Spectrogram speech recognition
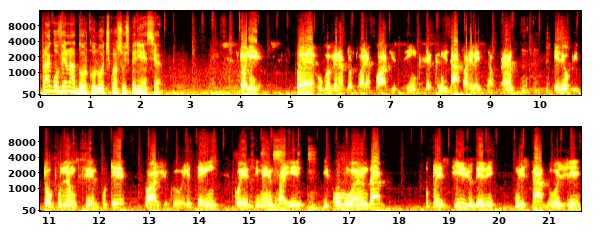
para governador, Colute, com a sua experiência? Tony, é, o governador Dória pode sim ser candidato à reeleição, né? Ele optou por não ser porque, lógico, ele tem conhecimento aí de como anda o prestígio dele no estado. Hoje,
